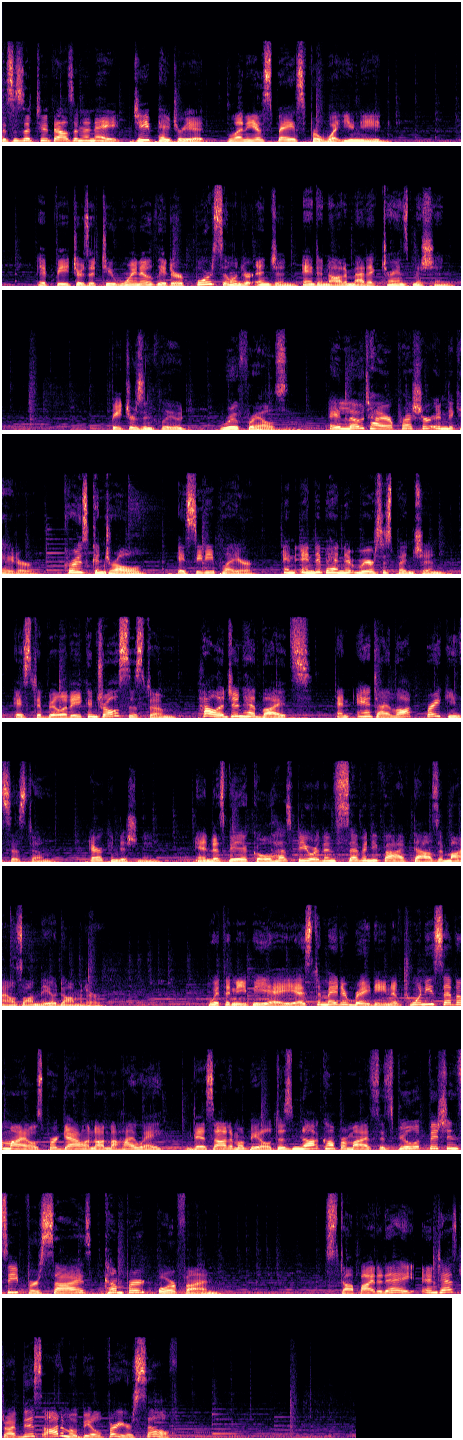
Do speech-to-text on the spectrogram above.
This is a 2008 Jeep Patriot. Plenty of space for what you need. It features a 2.0-liter four-cylinder engine and an automatic transmission. Features include roof rails, a low-tire pressure indicator, cruise control, a CD player, an independent rear suspension, a stability control system, halogen headlights, an anti-lock braking system, air conditioning, and this vehicle has fewer than 75,000 miles on the odometer. With an EPA estimated rating of 27 miles per gallon on the highway, this automobile does not compromise its fuel efficiency for size, comfort, or fun. Stop by today and test drive this automobile for yourself.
